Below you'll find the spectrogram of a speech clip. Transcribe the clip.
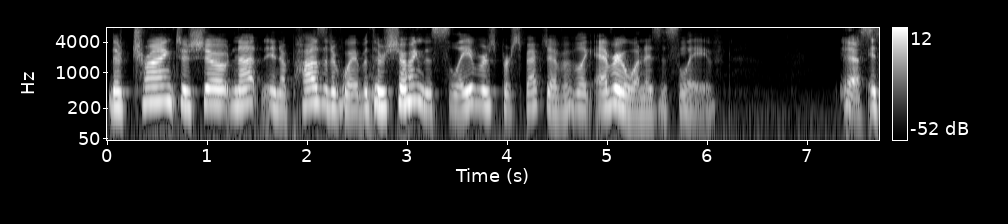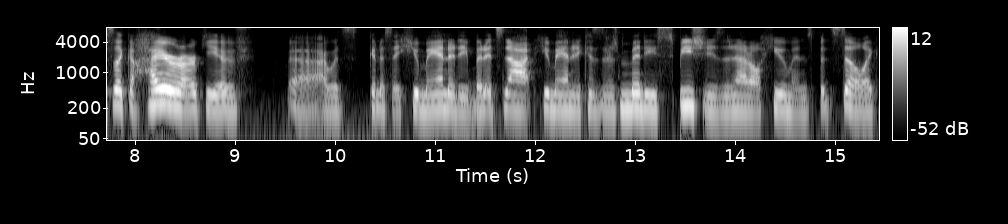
They're trying to show, not in a positive way, but they're showing the slaver's perspective of like everyone is a slave. Yes. It's like a hierarchy of, uh, I was gonna say humanity, but it's not humanity because there's many species. They're not all humans, but still, like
